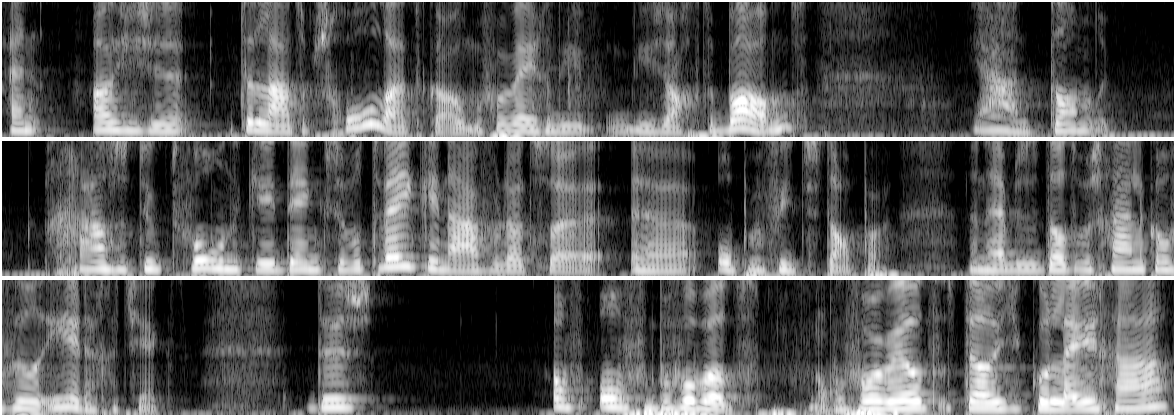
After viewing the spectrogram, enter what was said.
En als je ze te laat op school laat komen vanwege die, die zachte band, ja, dan gaan ze natuurlijk de volgende keer, denken ze wel twee keer na voordat ze uh, op een fiets stappen. Dan hebben ze dat waarschijnlijk al veel eerder gecheckt. Dus, of, of bijvoorbeeld, nog een voorbeeld, stel dat je collega,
